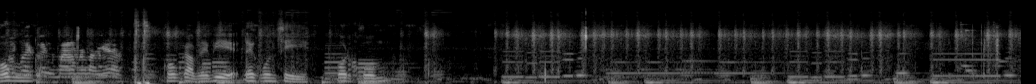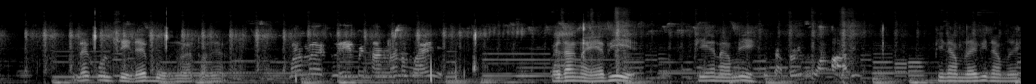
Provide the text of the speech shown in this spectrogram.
ครบไม่เคยมาทางเนี้ยครบกลับเลยพี่ ได้คูณสี่โคตรคุ้ม ได้คูณสี่ได้บุ๋งอะตอนเนี้ย ไม่ไม่คือเองไปทางนั้นทำไมไปทางไหนอะพี่ พี่ก็นำดิ จับต้นขวาดิพี่นำเลยพี่นำเลย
